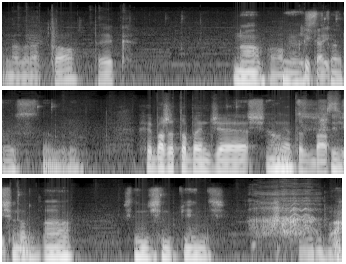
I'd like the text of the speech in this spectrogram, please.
Dobra, to, pyk. No, O, jest klikaj. Taros, dobra. Chyba, że to będzie... 50, Nie, to jest basic. To... 62, 75. Kurwa.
